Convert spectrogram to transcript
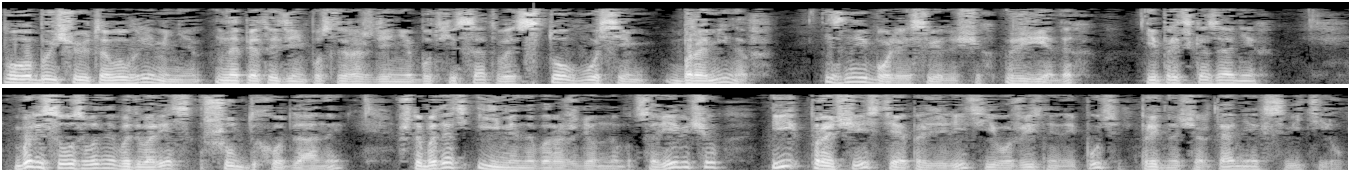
По обычаю того времени, на пятый день после рождения Бодхисаттвы, 108 браминов из наиболее сведущих в ведах и предсказаниях были созваны во дворец Шуддходаны, чтобы дать имя новорожденному царевичу и прочесть и определить его жизненный путь в предначертаниях светил.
